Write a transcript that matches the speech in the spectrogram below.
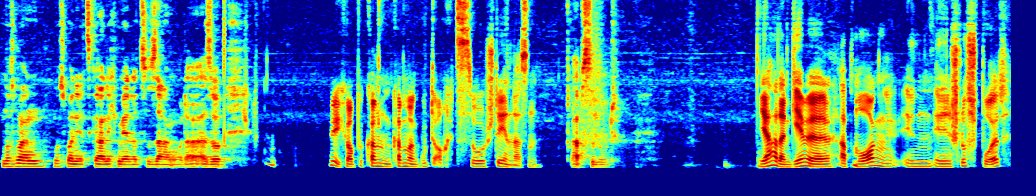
muss, man, muss man jetzt gar nicht mehr dazu sagen, oder? Also Nee, ich glaube, kann, kann man gut auch jetzt so stehen lassen. absolut. Ja, dann gehen wir ab morgen in, in den Schlussspurt.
